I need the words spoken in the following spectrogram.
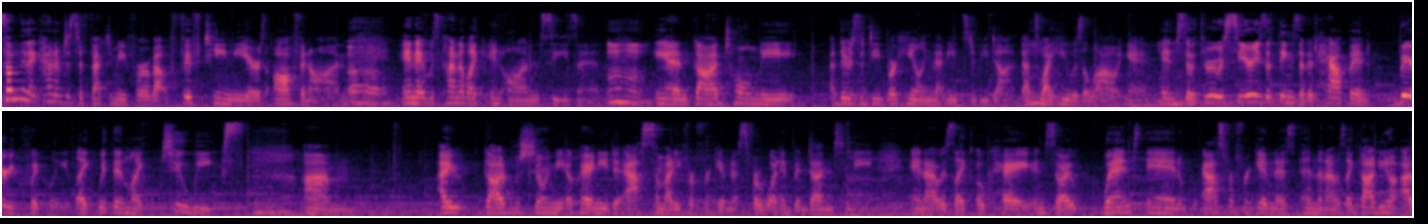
something that kind of just affected me for about 15 years, off and on, Uh huh. and it was kind of like an on season. Mm-hmm. And God told me there's a deeper healing that needs to be done. That's why He was allowing it. And so through a series of things that had happened very quickly, like within like two weeks, um, I God was showing me, okay, I need to ask somebody for forgiveness for what had been done to me, and I was like, okay, and so I went and asked for forgiveness, and then I was like, God, you know, I,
